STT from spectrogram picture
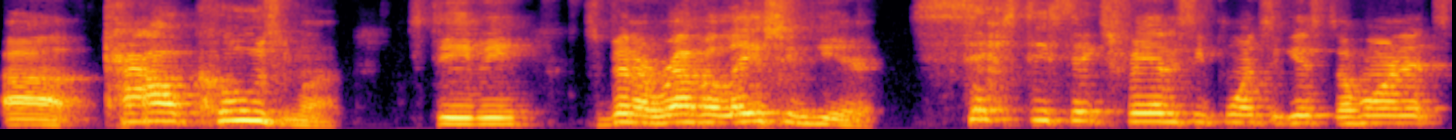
Uh, Kyle Kuzma, Stevie, it's been a revelation here. 66 fantasy points against the Hornets.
